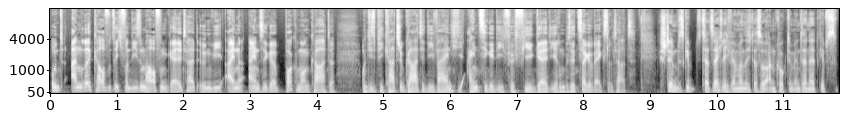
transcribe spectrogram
Und andere kaufen sich von diesem Haufen Geld halt irgendwie eine einzige Pokémon-Karte. Und diese Pikachu-Karte, die war ja nicht die einzige, die für viel Geld ihren Besitzer gewechselt hat. Stimmt, es gibt tatsächlich, wenn man sich das so anguckt im Internet, gibt es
